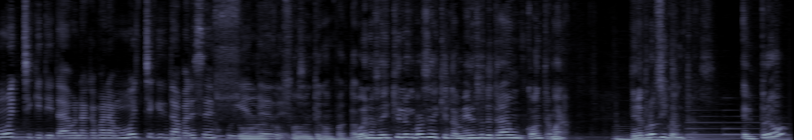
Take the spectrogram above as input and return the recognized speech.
muy chiquitita, es una cámara muy chiquitita, parece de juguete. De sumamente compacta. Bueno, ¿sabéis qué? Lo que pasa es que también eso te trae un contra. Bueno, tiene pros y contras. El pro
